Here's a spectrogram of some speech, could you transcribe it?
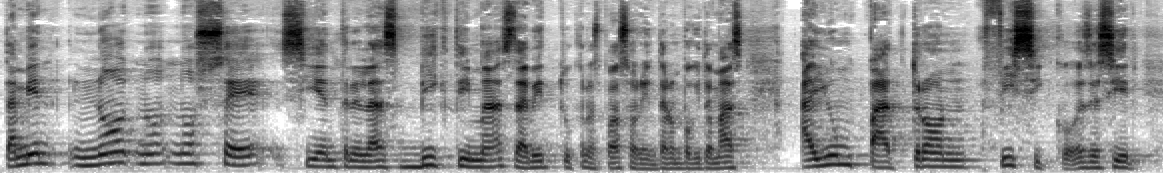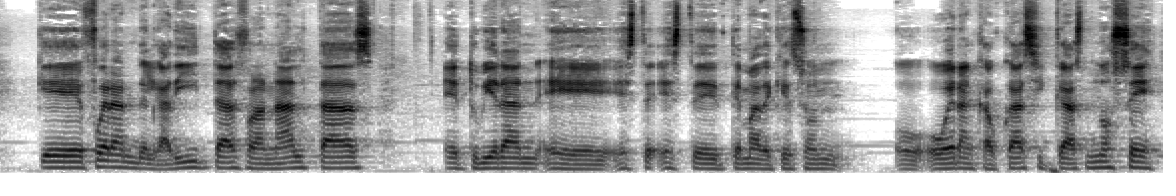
También no, no, no sé si entre las víctimas, David, tú que nos puedas orientar un poquito más, hay un patrón físico, es decir, que fueran delgaditas, fueran altas, eh, tuvieran eh, este, este tema de que son o, eran caucásicas, no sé,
